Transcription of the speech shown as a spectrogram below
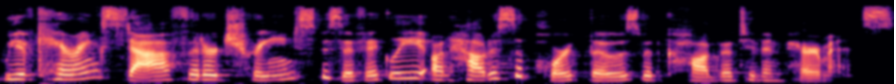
We have caring staff that are trained specifically on how to support those with cognitive impairments.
